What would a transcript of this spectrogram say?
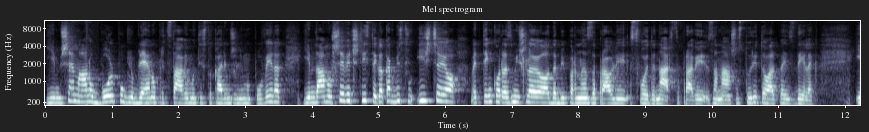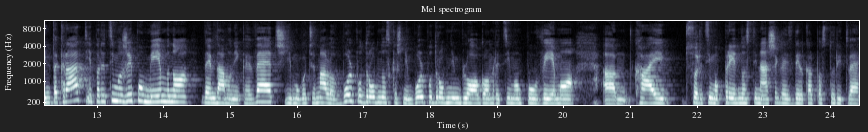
jim še malo bolj poglobljeno predstavimo tisto, kar jim želimo povedati, jim damo še več tistega, kar v bistvu iščejo, medtem ko razmišljajo, da bi pri nas zapravili svoj denar, se pravi za našo storitev ali pa izdelek. In takrat je pa recimo že pomembno, da jim damo nekaj več, jim mogoče malo bolj podrobno, s kakšnim bolj podrobnim blogom, recimo povemo, um, kaj so recimo prednosti našega izdelka ali pa storitve.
